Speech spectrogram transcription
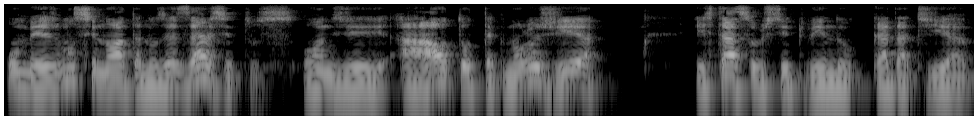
O mesmo se nota nos exércitos, onde a autotecnologia está substituindo cada dia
